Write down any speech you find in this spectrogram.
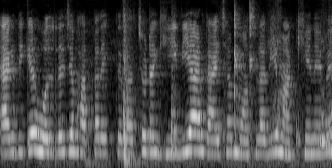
একদিকের হলদে যে ভাতটা দেখতে পাচ্ছ, ওটা ঘি দিয়ে আর গায়ে ছাপ মশলা দিয়ে মাখিয়ে নেবে।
